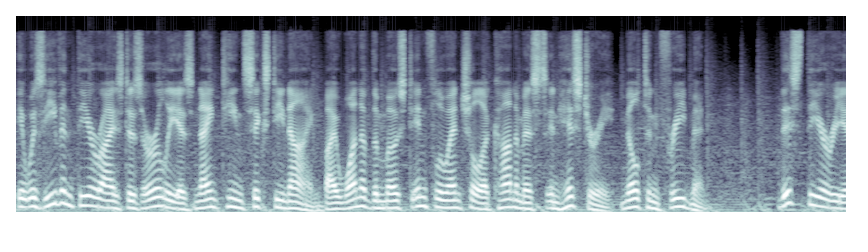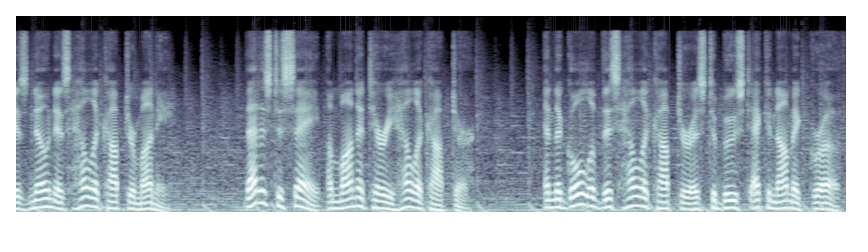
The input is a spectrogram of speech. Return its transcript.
It was even theorized as early as 1969 by one of the most influential economists in history, Milton Friedman. This theory is known as helicopter money. That is to say, a monetary helicopter. And the goal of this helicopter is to boost economic growth.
